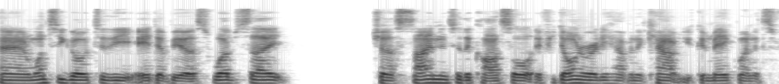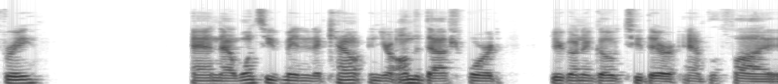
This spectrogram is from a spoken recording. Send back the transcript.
And once you go to the AWS website, just sign into the console. If you don't already have an account, you can make one, it's free. And now once you've made an account and you're on the dashboard, you're going to go to their Amplify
